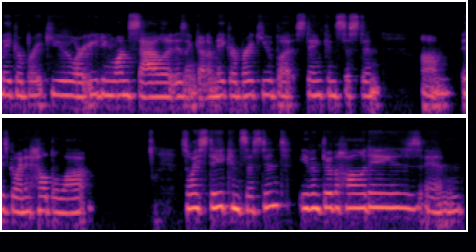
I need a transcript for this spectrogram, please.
make or break you, or eating one salad isn't gonna make or break you, but staying consistent um, is going to help a lot. So I stayed consistent even through the holidays and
